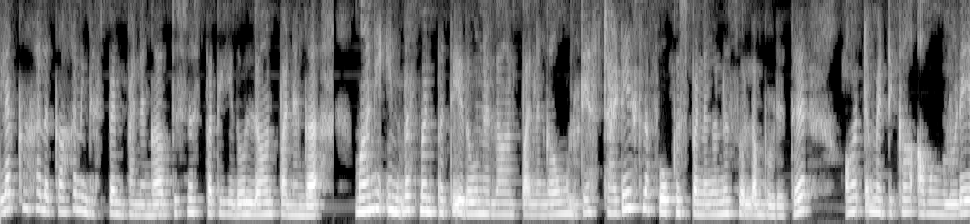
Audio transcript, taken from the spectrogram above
இலக்குகளுக்காக நீங்கள் ஸ்பெண்ட் பண்ணுங்கள் பிஸ்னஸ் பற்றி ஏதோ லேர்ன் பண்ணுங்கள் மணி இன்வெஸ்ட்மெண்ட் பற்றி ஏதோ ஒன்று லேர்ன் பண்ணுங்கள் உங்களுடைய ஸ்டடீஸில் ஃபோக்கஸ் பண்ணுங்கன்னு சொல்லும் பொழுது ஆட்டோமேட்டிக்காக அவங்களுடைய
